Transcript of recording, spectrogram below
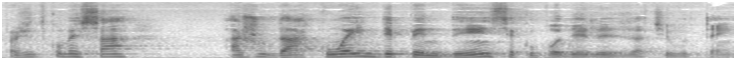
para a gente começar a ajudar com a independência que o poder legislativo tem.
